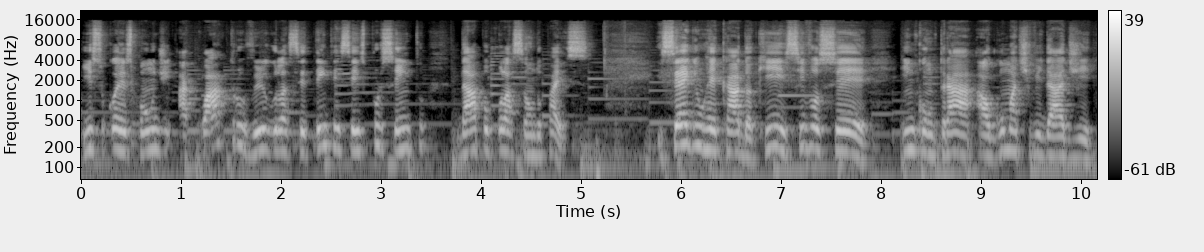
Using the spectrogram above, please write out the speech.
Isso corresponde a 4,76% da população do país. E segue um recado aqui: se você encontrar alguma atividade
